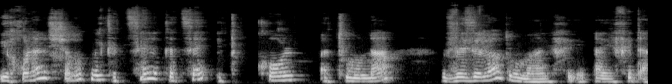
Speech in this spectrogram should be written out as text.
יכולה לשנות מקצה לקצה את כל התמונה, וזה לא הדוגמה היחידה.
